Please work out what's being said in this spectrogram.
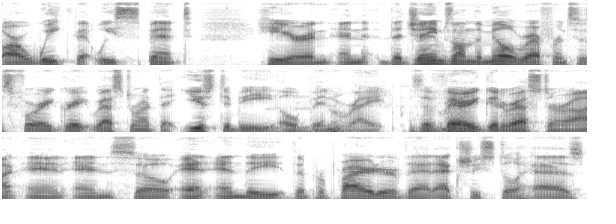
our week that we spent here, and and the James on the Mill references for a great restaurant that used to be open. Right. It was a very good restaurant, and and so and and the the proprietor of that actually still has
